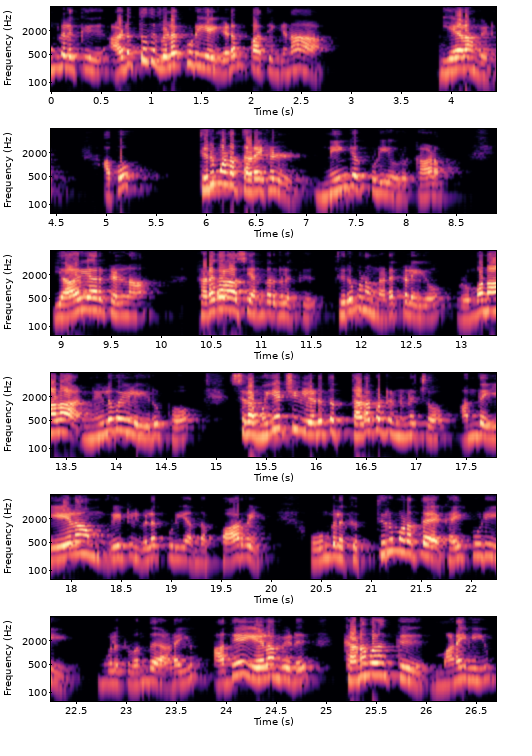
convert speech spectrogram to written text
உங்களுக்கு அடுத்தது விழக்கூடிய இடம் பார்த்தீங்கன்னா ஏழாம் வீடு. அப்போது திருமண தடைகள் நீங்கக்கூடிய ஒரு காலம். யார் யாருக்கெல்லாம் கடகராசி அன்பர்களுக்கு திருமணம் நடக்கலையோ ரொம்ப நாளாக நிலுவையில் இருக்கோ சில முயற்சிகள் எடுத்து தடப்பட்டு நினைச்சோ அந்த ஏழாம் வீட்டில் விழக்கூடிய அந்த பார்வை உங்களுக்கு திருமணத்தை கைகூடி உங்களுக்கு வந்து அடையும். அதே ஏழாம் வீடு கணவனுக்கு மனைவியும்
